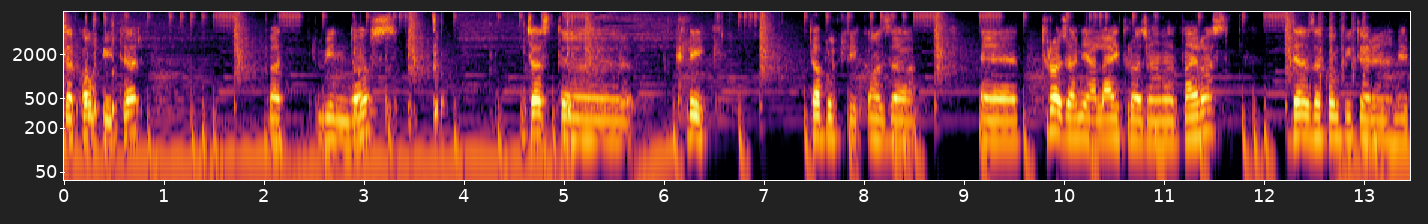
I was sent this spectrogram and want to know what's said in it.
the computer but windows. Just uh, click double click on the uh, trojan yeah light trojan virus. Then the computer and here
